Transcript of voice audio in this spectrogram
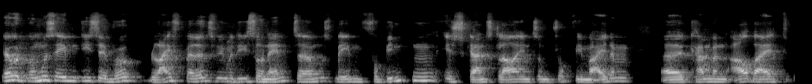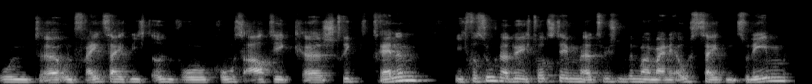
Ja gut, man muss eben diese Work-Life-Balance, wie man die so nennt, äh, muss man eben verbinden. Ist ganz klar, in so einem Job wie meinem äh, kann man Arbeit und, äh, und Freizeit nicht irgendwo großartig äh, strikt trennen. Ich versuche natürlich trotzdem äh, zwischendrin mal meine Auszeiten zu nehmen.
